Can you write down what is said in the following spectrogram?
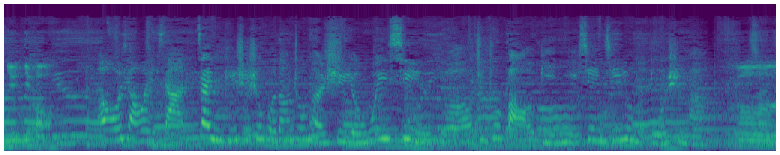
你你好。嗯，我想问一下，在你平时生活当中呢，是用微信和支付宝比你现金用的多是吗？嗯，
